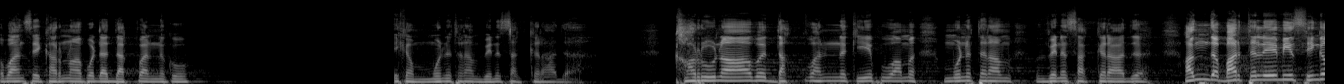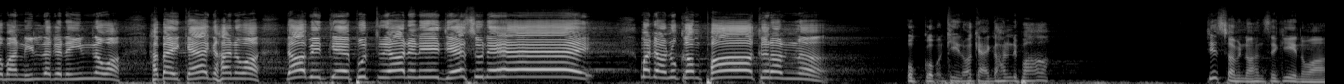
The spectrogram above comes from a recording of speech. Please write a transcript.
ඔබ වහන්සේ කරුණාව පොඩ්ඩක් දක්වන්නකෝ. එක මොනතරම් වෙනසක් කරාද. කරුණාව දක්වන්න කියපුවම මොනතරම් වෙනසක් කරාද. අන්ද බර්තලේමී සිංගවන් ඉල්ලගෙන ඉන්නවා හැබැයි කෑගහනවා දාවිත්ගේ පුත්‍රයානනේ ජේසුනේ මට අනුකම්පා කරන්න ඔක්කොම කියනවා කෑගහන්න පා. ජෙස්වාමින් වහන්සේ කියනවා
